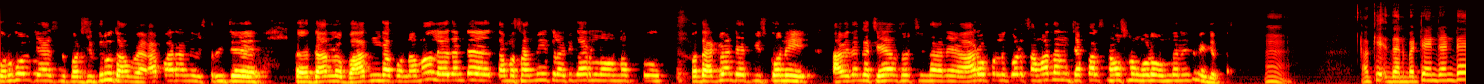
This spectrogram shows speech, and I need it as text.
కొనుగోలు చేయాల్సిన పరిస్థితులు తాము వ్యాపారాన్ని విస్తరించే దానిలో భాగంగా కొన్నామా? లేదంటే తమ సన్నిహితులు అధికారంలో ఉన్నప్పుడు కొంత అడ్వాంటేజ్ తీసుకొని ఆ విధంగా చేయాల్సి వచ్చిందా అనే ఆరోపణలు కూడా సమాధానం చెప్పాల్సిన అవసరం కూడా ఉందనేది నేను చెప్తాను. ఓకే దాన్ని బట్టి ఏంటంటే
